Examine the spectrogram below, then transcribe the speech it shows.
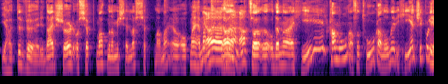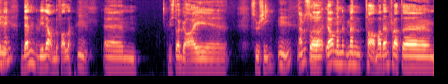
jeg har ikke vært der sjøl og kjøpt mat, men Michelle har kjøpt meg meg, åt meg hjemme. Ja, ja, sånn, ja, ja. Så, og den er helt kanon. Altså to kanoner. Helt Chipolini. Mm. Den vil jeg anbefale. Eh, hvis du er glad i sushi. sushi. Nei, men så Så, ja, men, men ta med den, for at uh,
